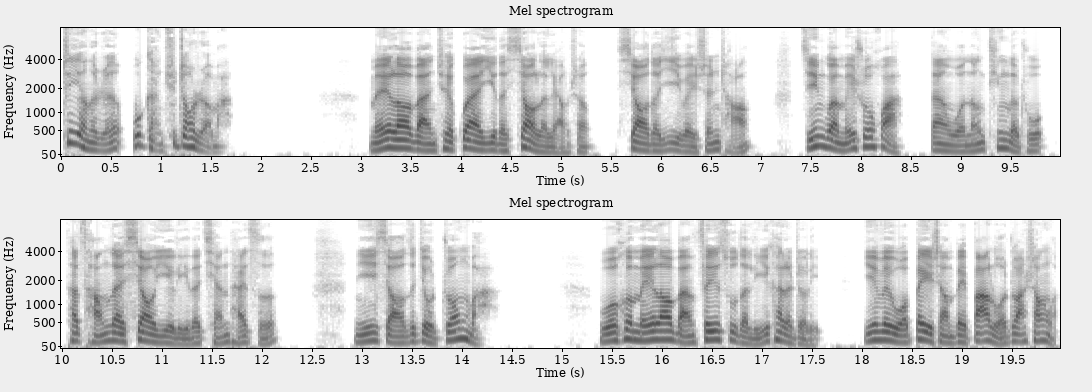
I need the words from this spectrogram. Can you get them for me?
这样的人，我敢去招惹吗？梅老板却怪异的笑了两声，笑得意味深长。尽管没说话，但我能听得出他藏在笑意里的潜台词：“你小子就装吧。”我和梅老板飞速的离开了这里，因为我背上被巴罗抓伤了。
